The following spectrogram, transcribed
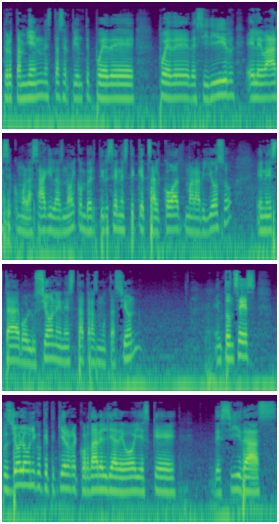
pero también esta serpiente puede puede decidir elevarse como las águilas, ¿no? Y convertirse en este Quetzalcoatl maravilloso, en esta evolución, en esta transmutación. Entonces, pues yo lo único que te quiero recordar el día de hoy es que decidas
